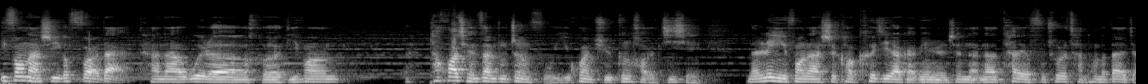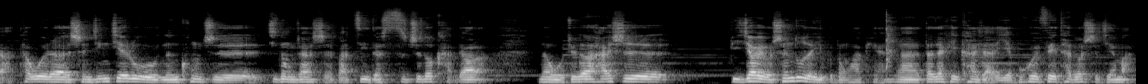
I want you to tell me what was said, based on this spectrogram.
一方呢是一个富二代，他呢为了和敌方，他花钱赞助政府，以换取更好的机型。那另一方呢是靠科技来改变人生的，那他也付出了惨痛的代价。他为了神经接入能控制机动战士，把自己的四肢都砍掉了。那我觉得还是比较有深度的一部动画片，那大家可以看一下，也不会费太多时间吧。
